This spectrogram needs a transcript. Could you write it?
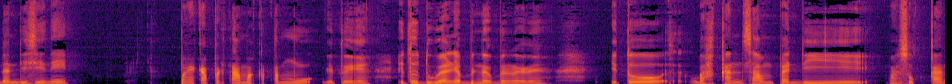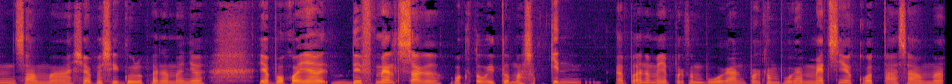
Dan di sini mereka pertama ketemu gitu ya itu duelnya bener-bener deh itu bahkan sampai dimasukkan sama siapa sih gue lupa namanya. Ya pokoknya Dave Meltzer waktu itu masukin apa namanya pertempuran pertempuran matchnya kota sama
